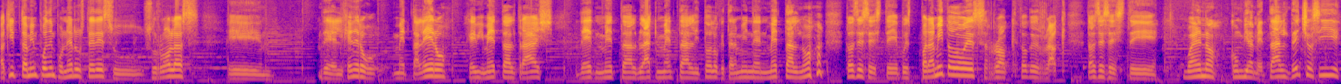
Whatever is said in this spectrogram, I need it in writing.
aquí también pueden poner ustedes su- sus rolas eh, del género metalero, heavy metal, trash, death metal, black metal y todo lo que termine en metal, ¿no? Entonces, este, pues para mí todo es rock, todo es rock. Entonces, este, bueno, cumbia metal. De hecho, sí,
